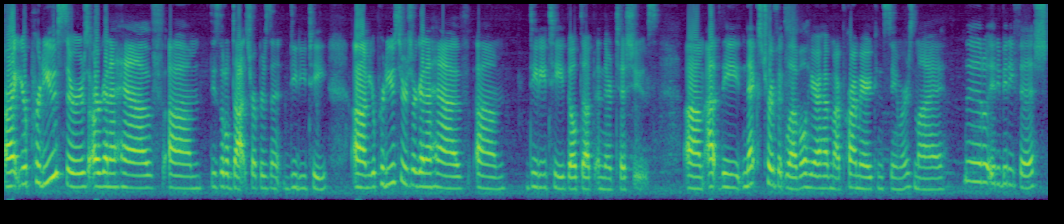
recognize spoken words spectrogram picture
All right, your producers are going to have, um, these little dots represent DDT. Um, your producers are going to have um, DDT built up in their tissues. Um, at the next trophic level, here I have my primary consumers, my little itty bitty fish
